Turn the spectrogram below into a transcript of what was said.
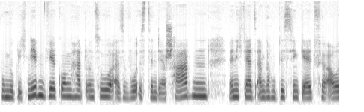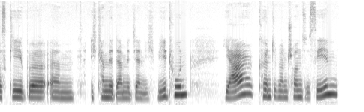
womöglich Nebenwirkungen hat und so. Also wo ist denn der Schaden, wenn ich da jetzt einfach ein bisschen Geld für ausgebe? Ähm, ich kann mir damit ja nicht wehtun. Ja, könnte man schon so sehen,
